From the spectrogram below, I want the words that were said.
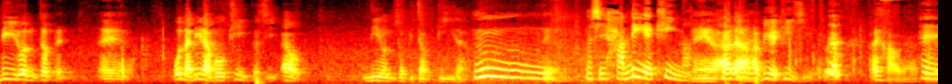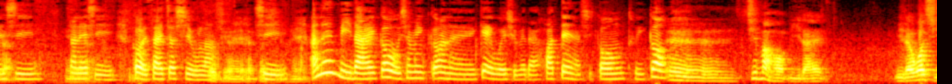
利润这边，哎。本来你若无起，就是要利润就比较低啦。嗯，对，那是合理的起嘛。哎呀，啊那合理的起是还好啦。嘿，是，那你是各会使接受啦。是，安尼未来阁有啥物款的计划想要来发展，还是讲推广？嗯，起码吼未来，未来我是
